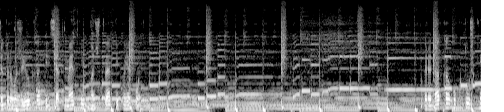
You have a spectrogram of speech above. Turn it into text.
4 жилка 50 метрів 0,4 по Японії. Передатка у кутушки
